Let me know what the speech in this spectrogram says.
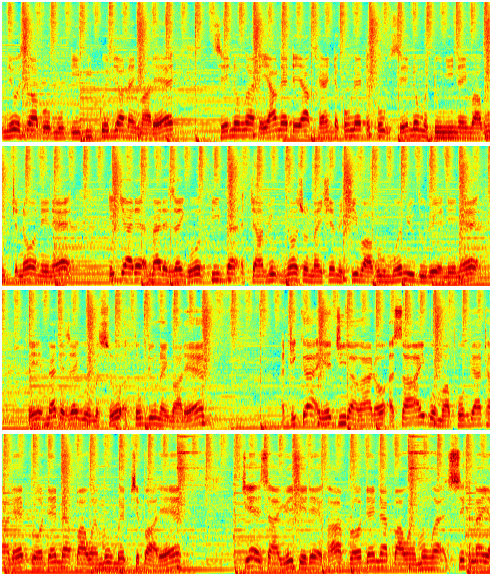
အမျိုးအစားပေါ်မူတည်ပြီးကွဲပြားနိုင်ပါတယ်။ဈေးနှုန်းကတရားနဲ့တရားခိုင်တစ်ခုနဲ့တစ်ခုဈေးနှုန်းမတူညီနိုင်ပါဘူး။ကျွန်တော်အနေနဲ့တိကျတဲ့အမတ်ဒီဇိုင်းကိုတီးသက်အကြံပြုညွှန်ဆိုနိုင်ရှင်းမရှိပါဘူး။မွေးမြူသူတွေအနေနဲ့ဒီအမတ်ဒီဇိုင်းကိုမစိုးအသုံးပြုနိုင်ပါတယ်။အဓိကအရေးကြီးတာကတော့အစာအိုက်ပေါ်မှာဖော်ပြထားတဲ့ protein နဲ့ပါဝင်မှုပဲဖြစ်ပါတယ်။ ကျဲအစာရွေးချယ်တဲ့အခါ protein နဲ့ပါဝင်မှုကစစ်ခဏရ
